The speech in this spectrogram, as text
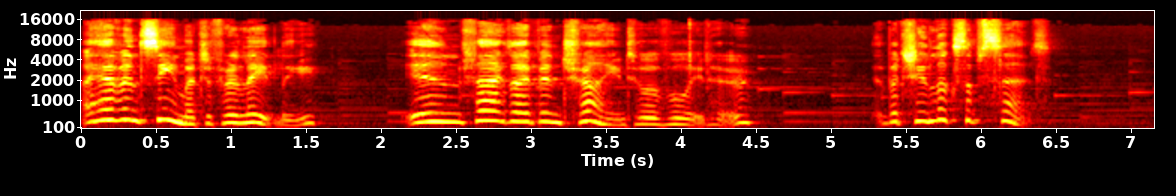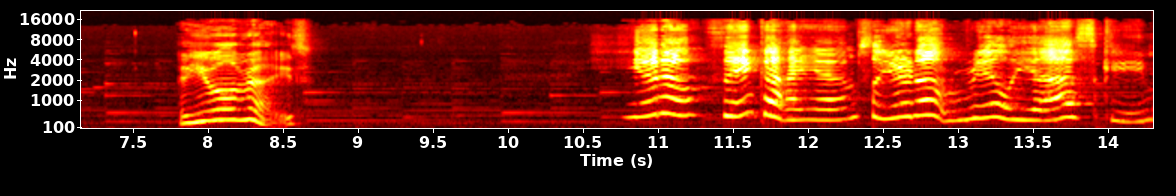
I haven't seen much of her lately. In fact, I've been trying to avoid her. But she looks upset. Are you alright? You don't think I am, so you're not really asking.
